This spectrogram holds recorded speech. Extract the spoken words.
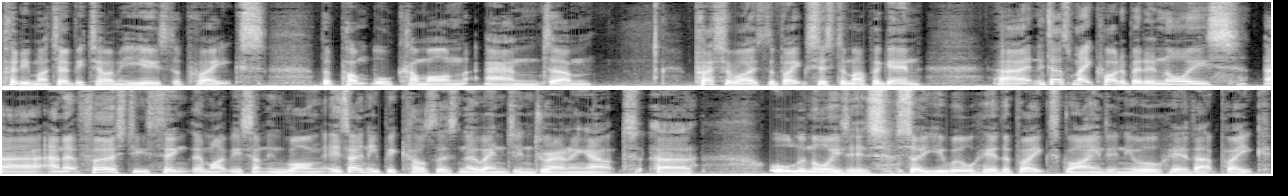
pretty much every time you use the brakes, the pump will come on and um, pressurize the brake system up again. Uh, it does make quite a bit of noise, uh, and at first you think there might be something wrong. It's only because there's no engine drowning out uh, all the noises. So you will hear the brakes grind and you will hear that brake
